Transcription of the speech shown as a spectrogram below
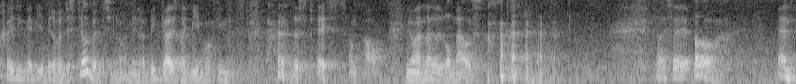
creating maybe a bit of a disturbance, you know. I mean, a big guys like me walking this, the space somehow. You know, I'm not a little mouse. So I say, oh. And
